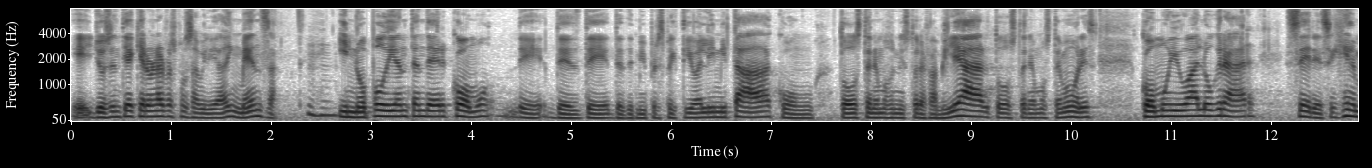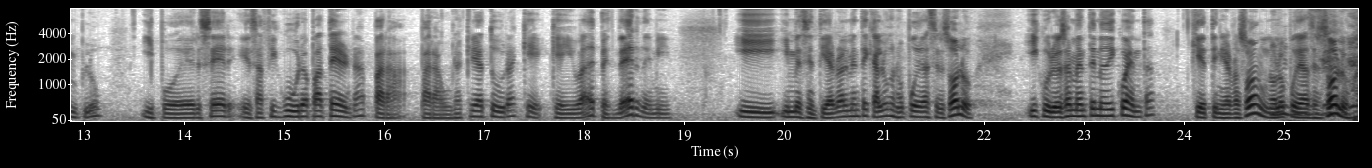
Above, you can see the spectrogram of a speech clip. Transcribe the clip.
eh, yo sentía que era una responsabilidad inmensa uh -huh. y no podía entender cómo, de, desde, desde mi perspectiva limitada, con todos tenemos una historia familiar, todos tenemos temores, cómo iba a lograr ser ese ejemplo y poder ser esa figura paterna para, para una criatura que, que iba a depender de mí. Y, y, me sentía realmente que algo que no podía hacer solo. Y curiosamente me di cuenta que tenía razón, no lo podía hacer solo.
